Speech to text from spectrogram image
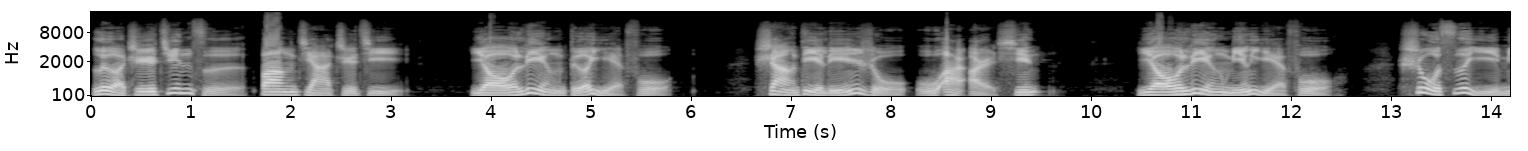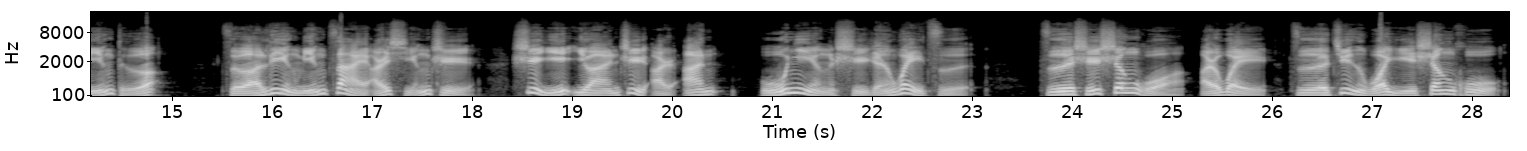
乐之君子，邦家之计，有令德也夫。上帝临汝，无二耳心，有令名也夫。数思以明德，则令名在而行之，是以远志而安。无宁使人畏子，子时生我，而谓子俊我以生乎？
